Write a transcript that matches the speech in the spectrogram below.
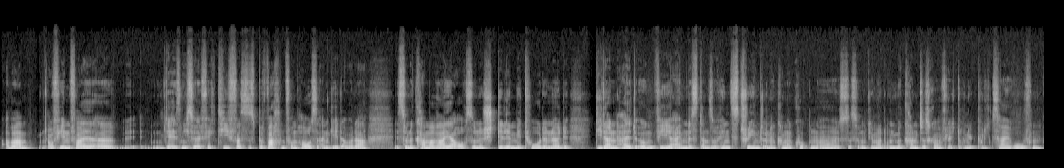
Aber auf jeden Fall, äh, der ist nicht so effektiv, was das Bewachen vom Haus angeht. Aber da ist so eine Kamera ja auch so eine stille Methode, ne? Die, die dann halt irgendwie einem das dann so hinstreamt und dann kann man gucken, ah, ist das irgendjemand Unbekanntes, kann man vielleicht doch in die Polizei rufen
